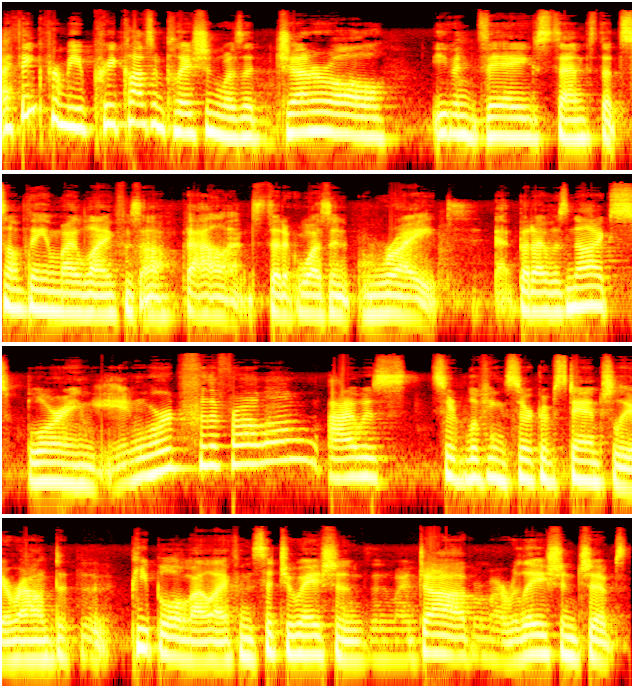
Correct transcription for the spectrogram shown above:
I think for me, pre-contemplation was a general, even vague sense that something in my life was off balance, that it wasn't right but I was not exploring inward for the problem. I was sort of looking circumstantially around the people in my life and situations and my job or my relationships.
